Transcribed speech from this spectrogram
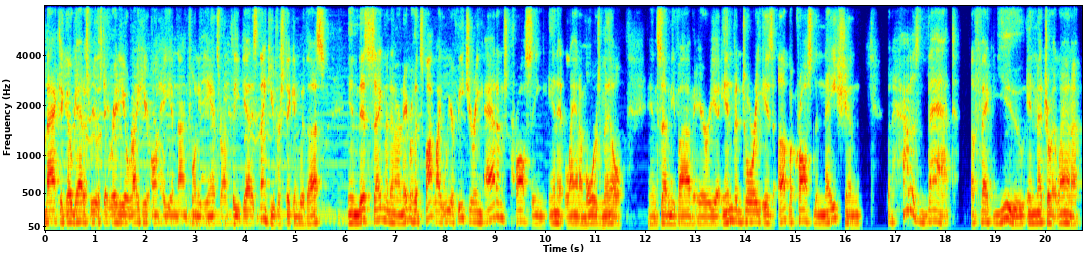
back to Go Gaddis Real Estate Radio right here on AM 920 The Answer. I'm Cleve Gaddis. Thank you for sticking with us. In this segment in our neighborhood spotlight, we are featuring Adams Crossing in Atlanta, Moores Mill in 75 area. Inventory is up across the nation, but how does that affect you in Metro Atlanta?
